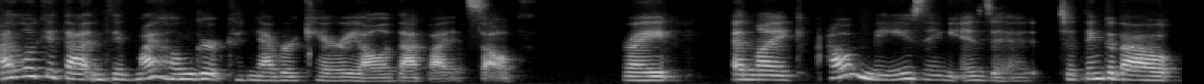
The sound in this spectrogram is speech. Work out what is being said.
I look at that and think my home group could never carry all of that by itself, right? And like, how amazing is it to think about,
